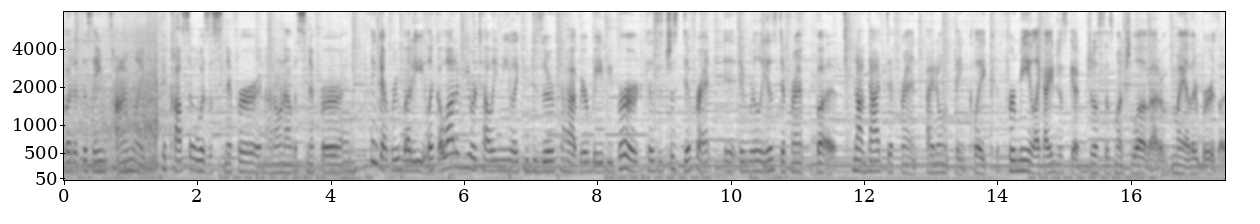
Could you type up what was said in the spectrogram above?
but at the same time like Picasso was a sniffer and I don't have a sniffer. And I think everybody like a lot of you are telling me like you deserve to have your baby bird because it's just different. It, it really is different but not that different I don't think. Like for me like I just get just as much love out of my other birds. I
